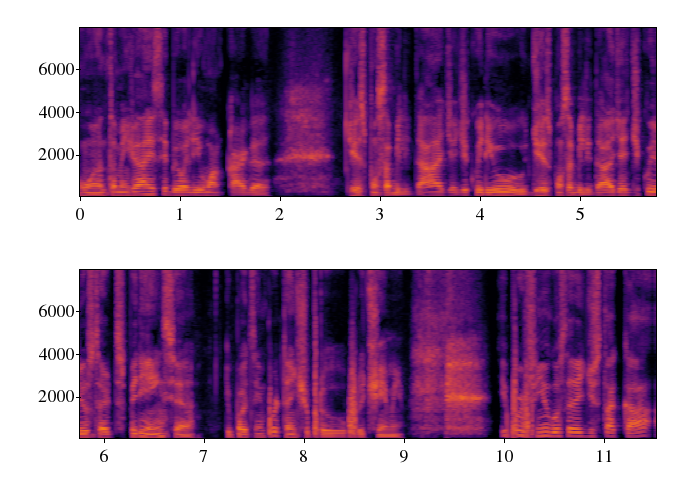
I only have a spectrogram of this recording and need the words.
Juan também já recebeu ali uma carga de responsabilidade, adquiriu de responsabilidade, adquiriu certa experiência que pode ser importante para o time. E por fim, eu gostaria de destacar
